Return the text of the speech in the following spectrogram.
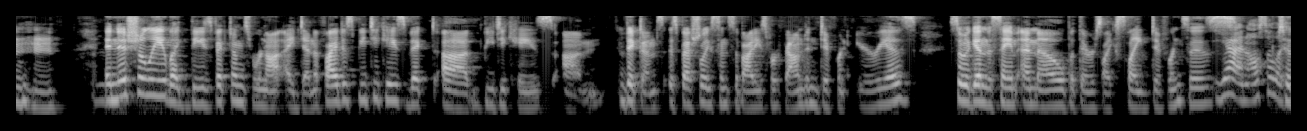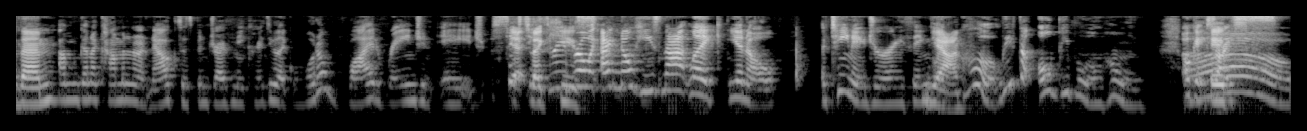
Mm hmm. Initially, like these victims were not identified as BTK's vict uh, BTK's um, victims, especially since the bodies were found in different areas. So again, the same MO, but there's like slight differences. Yeah, and also like to them. I'm gonna comment on it now because it's been driving me crazy. Like, what a wide range in age. Yeah, like, Sixty-three, bro. Like, I know he's not like you know a teenager or anything. but, Yeah. oh, leave the old people alone. Okay, Oh. sorry. Oh.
